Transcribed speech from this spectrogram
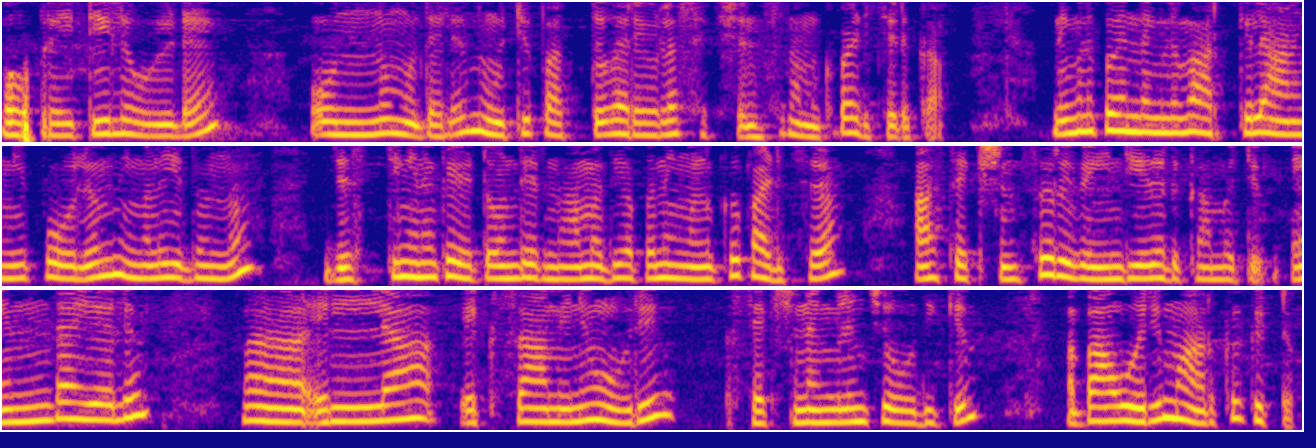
കോപ്പറേറ്റീവ് ലോയുടെ ഒന്ന് മുതൽ നൂറ്റി പത്ത് വരെയുള്ള സെക്ഷൻസ് നമുക്ക് പഠിച്ചെടുക്കാം. നിങ്ങളിപ്പോൾ എന്തെങ്കിലും വർക്കിലാണെങ്കിൽ പോലും നിങ്ങൾ ഇതൊന്ന് ജസ്റ്റ് ഇങ്ങനെ കേട്ടുകൊണ്ടിരുന്നാൽ മതി. അപ്പോൾ നിങ്ങൾക്ക് പഠിച്ച ആ സെക്ഷൻസ് റിവൈൻഡ് ചെയ്തെടുക്കാൻ പറ്റും. എന്തായാലും എല്ലാ എക്സാമിനും ഒരു സെക്ഷനെങ്കിലും ചോദിക്കും. അപ്പോൾ ആ ഒരു മാർക്ക് കിട്ടും.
